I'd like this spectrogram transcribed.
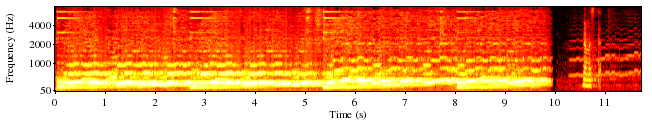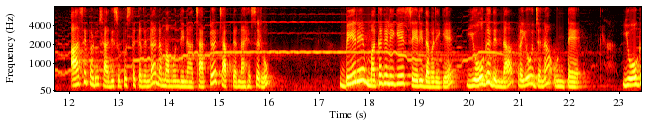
ನಮಸ್ತೆ. ಆಸೆ ಪಡು ಸಾಧಿಸು ಪುಸ್ತಕದಿಂದ ನಮ್ಮ ಮುಂದಿನ ಚಾಪ್ಟರ್, ಚಾಪ್ಟರ್ನ ಹೆಸರು, ಬೇರೆ ಮತಗಳಿಗೆ ಸೇರಿದವರಿಗೆ ಯೋಗದಿಂದ ಪ್ರಯೋಜನ ಉಂಟೆ. ಯೋಗ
